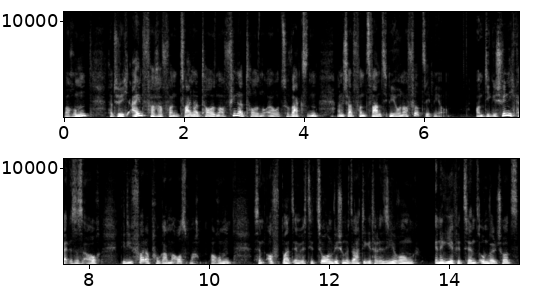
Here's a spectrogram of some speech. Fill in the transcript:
Warum? Es ist natürlich einfacher von 200.000 auf 400.000 Euro zu wachsen, anstatt von 20 Millionen auf 40 Millionen. Und die Geschwindigkeit ist es auch, die die Förderprogramme ausmachen. Warum? Es sind oftmals Investitionen, wie schon gesagt, Digitalisierung, Energieeffizienz, Umweltschutz,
